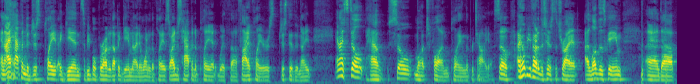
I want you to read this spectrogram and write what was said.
and I happened to just play it again. Some people brought it up at game night and wanted to play it, so I just happened to play it with uh, five players just the other night and I still have so much fun playing the Libertalia. So I hope you've had the chance to try it. I love this game and uh,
